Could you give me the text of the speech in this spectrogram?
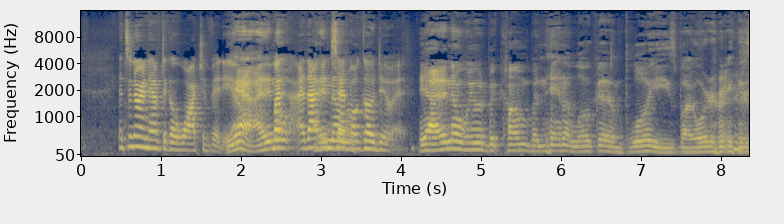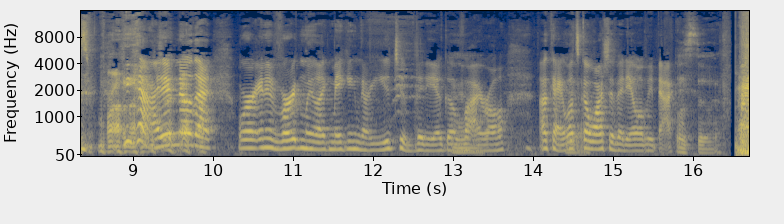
It's annoying to have to go watch a video. Yeah, I didn't but know- that being said, know- well, go do it. Yeah, I didn't know we would become Banana Loca employees by ordering this product. Yeah, I didn't know that we're inadvertently like making their YouTube video go viral. Okay, let's go watch the video. We'll be back. Let's do it.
